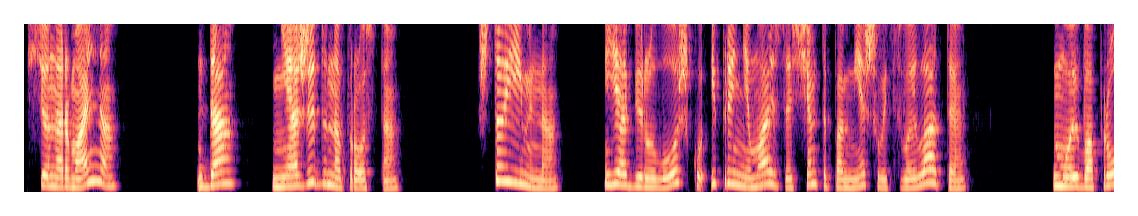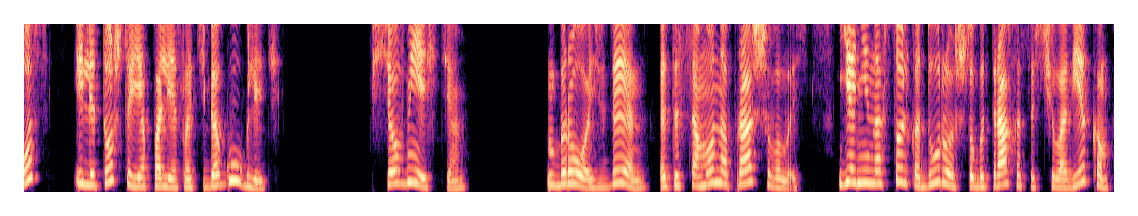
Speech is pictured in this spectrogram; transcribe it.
«Все нормально?» «Да, неожиданно просто». «Что именно?» Я беру ложку и принимаюсь зачем-то помешивать свой латте. «Мой вопрос или то, что я полезла тебя гуглить?» «Все вместе». «Брось, Дэн, это само напрашивалось. Я не настолько дура, чтобы трахаться с человеком,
